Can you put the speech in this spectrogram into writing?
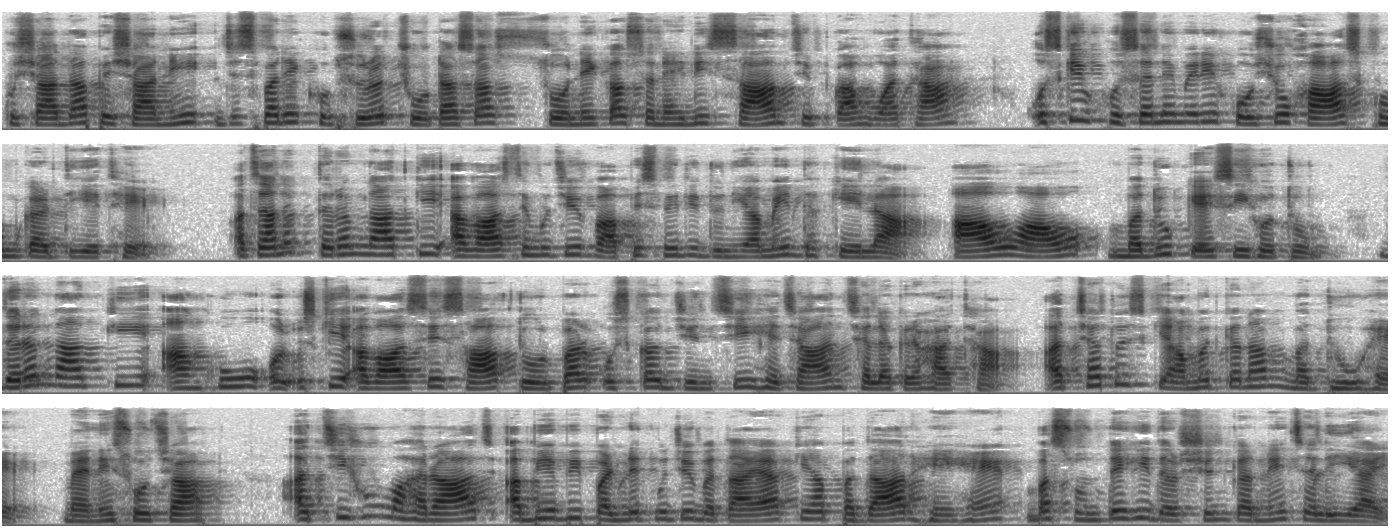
کشادہ پیشانی جس پر ایک خوبصورت چھوٹا سا سونے کا سنہری سانپ چپکا ہوا تھا، اس کے حسن نے میرے خوش و خاص گھوم کر دیے تھے۔ اچانک دھرم ناتھ کی آواز نے مجھے واپس میری دنیا میں دھکیلا۔ آؤ آؤ مدو کیسی ہو تم؟ درم ناتھ کی آنکھوں اور اس کی آواز سے صاف طور پر اس کا جنسی ہجان چھلک رہا تھا۔ اچھا تو اس قیامت کا نام مدھو ہے۔ میں نے سوچا، اچھی ہوں مہاراج، ابھی ابھی پنڈت مجھے بتایا کہ آپ پدار رہے ہیں، بس سنتے ہی درشن کرنے چلی آئی۔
